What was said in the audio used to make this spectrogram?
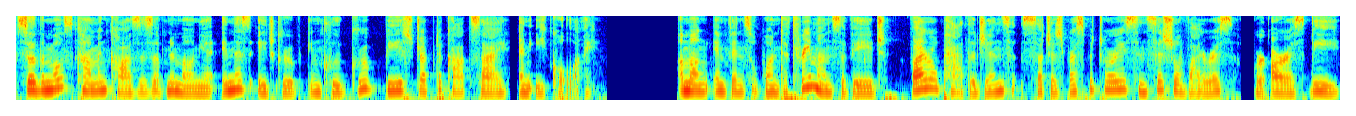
So, the most common causes of pneumonia in this age group include group B streptococci and E. coli. Among infants 1 to 3 months of age, viral pathogens such as respiratory syncytial virus, or RSV,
